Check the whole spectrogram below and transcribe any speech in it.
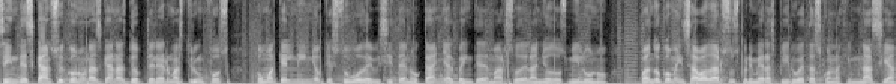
Sin descanso y con unas ganas de obtener más triunfos, como aquel niño que estuvo de visita en Ocaña el 20 de marzo del año 2001, cuando comenzaba a dar sus primeras piruetas con la gimnasia,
